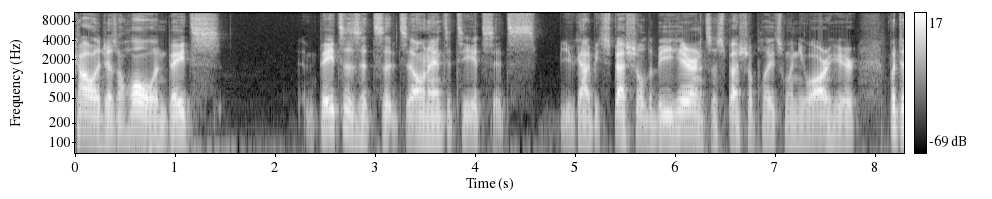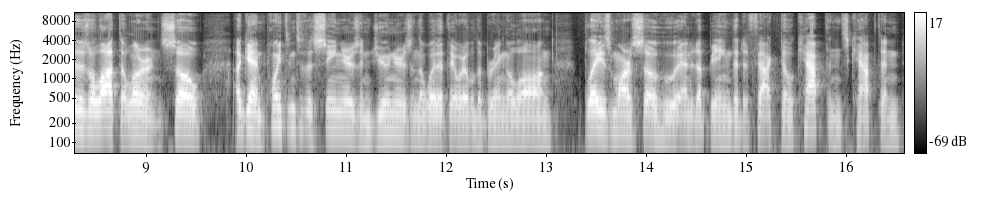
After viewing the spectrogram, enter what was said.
College as a whole, and Bates Bates is its its own entity. It's it's you've got to be special to be here, and it's a special place when you are here. But there's a lot to learn. So again, pointing to the seniors and juniors and the way that they were able to bring along Blaise Marceau, who ended up being the de facto captain's captain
